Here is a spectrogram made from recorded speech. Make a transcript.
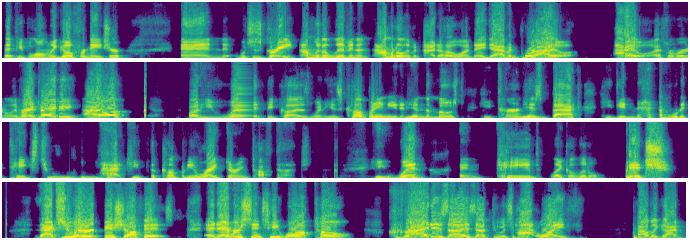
that people only go for nature, and which is great. I'm gonna live in I'm gonna live in Idaho one day, Davenport, Iowa. Iowa. That's where we're to live, right, baby? Iowa. But he went because when his company needed him the most, he turned his back. He didn't have what it takes to keep the company right during tough times. He went and caved like a little bitch. That's who Eric Bischoff is. And ever since he walked home, cried his eyes out to his hot wife, probably got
